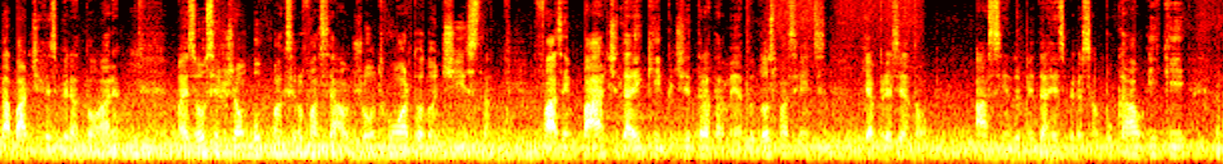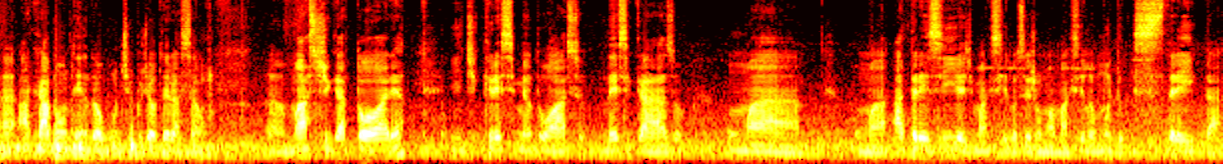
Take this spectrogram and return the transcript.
da parte respiratória, mas o cirurgião bucomaxilofacial, junto com o ortodontista, fazem parte da equipe de tratamento dos pacientes que apresentam a síndrome da respiração bucal e que uh, acabam tendo algum tipo de alteração uh, mastigatória e de crescimento ósseo, nesse caso, uma, uma atresia de maxila, ou seja, uma maxila muito estreita.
